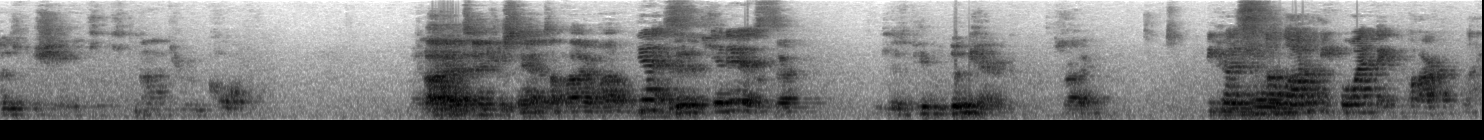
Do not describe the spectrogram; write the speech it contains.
those machines is not through coin. Oh, that's interesting, that's a high amount. Yes, It is. it is, Okay, Because people do carry coins. Right, because a lot of people, I think, are like.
